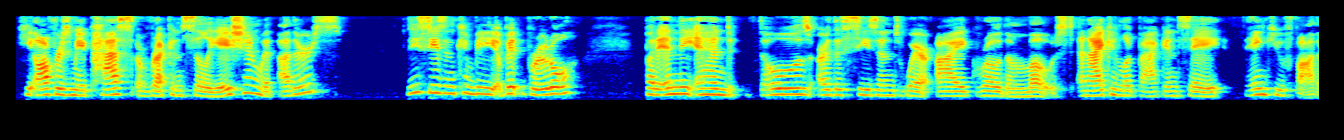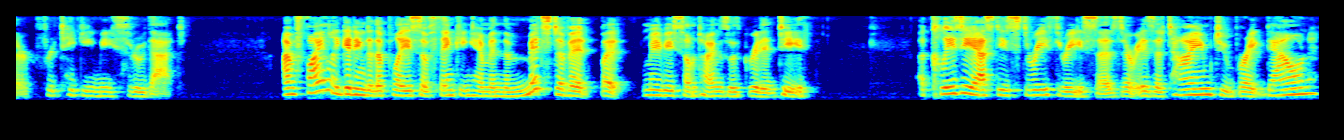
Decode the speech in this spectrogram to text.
He offers me paths of reconciliation with others. These seasons can be a bit brutal, but in the end, those are the seasons where I grow the most. And I can look back and say, Thank you, Father, for taking me through that. I'm finally getting to the place of thanking Him in the midst of it, but maybe sometimes with gritted teeth. Ecclesiastes 3 3 says there is a time to break down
